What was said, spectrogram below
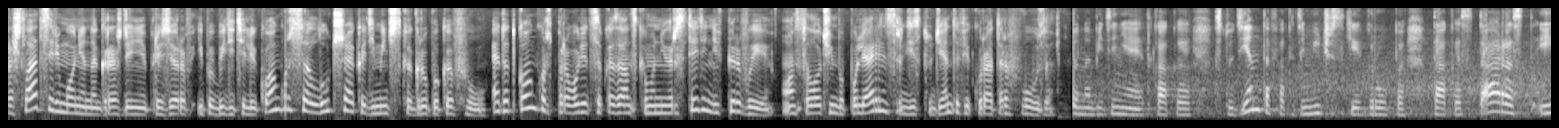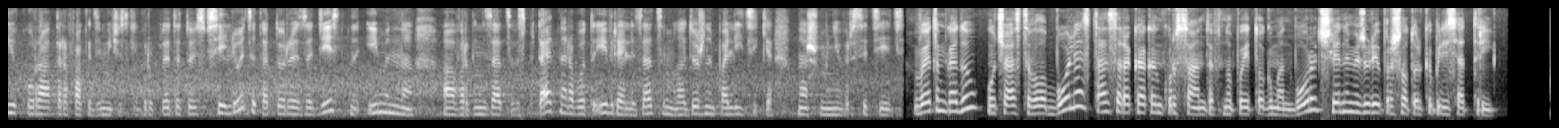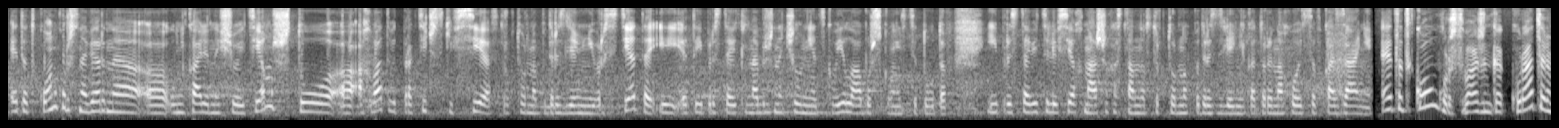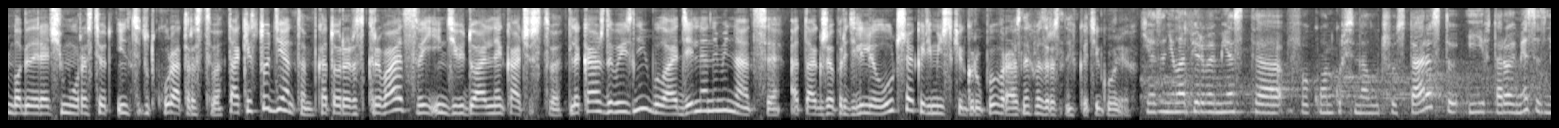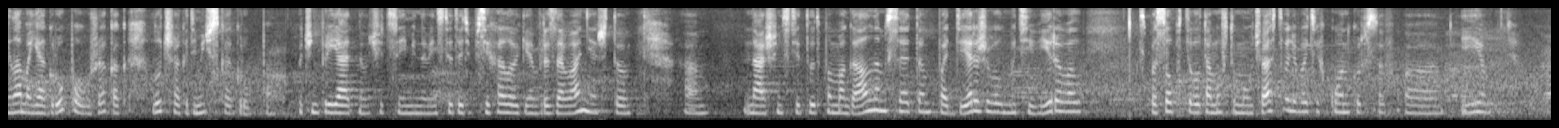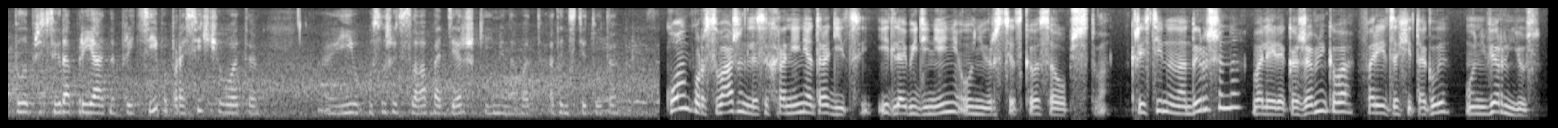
Прошла церемония награждения призеров и победителей конкурса «Лучшая академическая группа КФУ». Этот конкурс проводится в Казанском университете не впервые. Он стал очень популярен среди студентов и кураторов вуза. Он объединяет как и студентов академические группы, так и старост и кураторов академических групп. Это то есть все люди, которые задействованы именно а, в организации воспитательной работы и в реализации молодежной политики в нашем университете. В этом году участвовало более 140 конкурсантов, но по итогам отбора членами жюри прошло только 50 53. Этот конкурс, наверное, э, уникален еще и тем, что э, охватывает практически все структурные подразделения университета, и это и представители Набережно-Челнинского, и Лабужского институтов, и представители всех наших основных структурных подразделений, которые находятся в Казани. Этот конкурс важен как кураторам, благодаря чему растет институт кураторства, так и студентам, которые раскрывают свои индивидуальные качества. Для каждого из них была отдельная номинация, а также определили лучшие академические группы в разных возрастных категориях. Я заняла первое место в конкурсе на лучшую старосту и второе место заняла моя группа уже как лучшая академическая группа. Очень приятно учиться именно в Институте психологии и образования, что э, наш институт помогал нам с этим, поддерживал, мотивировал, способствовал тому, что мы участвовали в этих конкурсах, э, и было всегда приятно прийти, попросить чего-то и услышать слова поддержки именно вот от института. Конкурс важен для сохранения традиций и для объединения университетского сообщества. Кристина Надыршина, Валерия Кожевникова, Фарид Захитаглы, Univer News.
